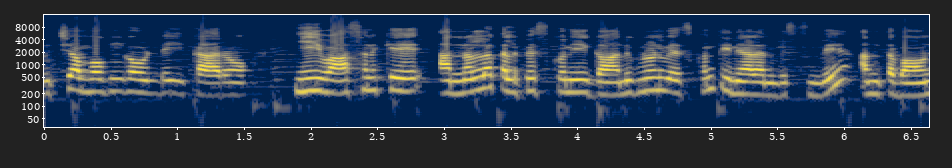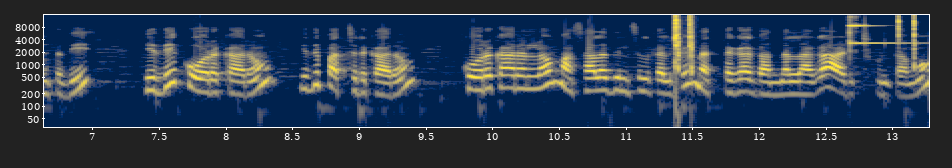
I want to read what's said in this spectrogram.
రుచి అమోఘంగా ఉండే ఈ కారం ఈ వాసనకే అన్నంలో కలిపేసుకొని గానుగు నూనె వేసుకొని తినేయాలనిపిస్తుంది. అంత బాగుంటుంది. ఇది కూరకారం ఇది పచ్చడి కారం. కూరకారంలో మసాలా దినుసులు కలిపి మెత్తగా గంధంలాగా ఆడించుకుంటాము.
